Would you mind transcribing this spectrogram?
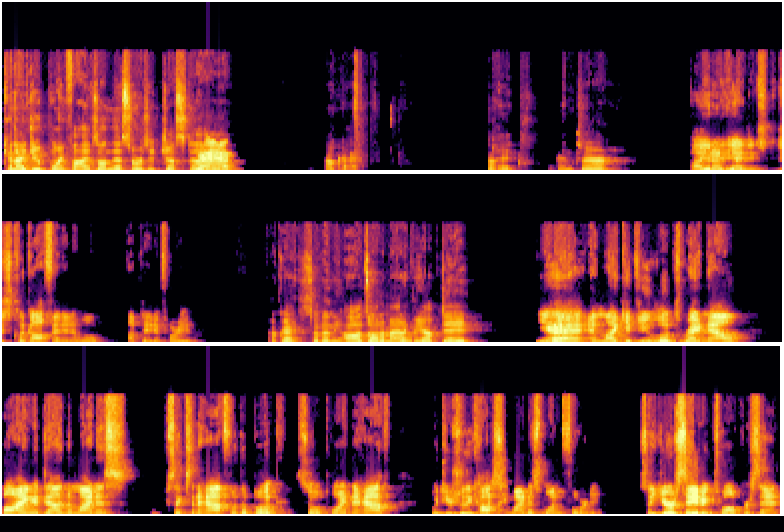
can I do point fives on this, or is it just? Uh, Yeah, yeah. Okay. So hit enter. Uh, you know, yeah, just just click off it, and it will update it for you. Okay, so then the odds automatically update. Yeah, and like if you looked right now, buying it down to minus six and a half with a book, so a point and a half, would usually cost you minus 140. So you're saving 12%,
